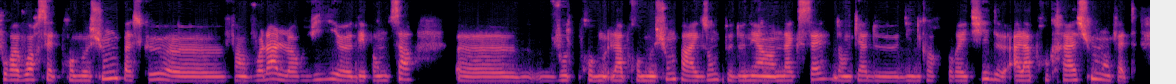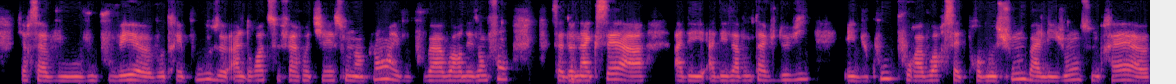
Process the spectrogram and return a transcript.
pour avoir cette promotion parce que voilà leur vie dépend de ça euh, la promotion, par exemple, peut donner un accès, dans le cas d'Incorporated, à la procréation, en fait. -dire ça, vous, pouvez, euh, votre épouse a le droit de se faire retirer son implant et vous pouvez avoir des enfants. Ça donne accès à, des, avantages de vie. Et du coup, pour avoir cette promotion, bah, les gens sont prêts euh,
